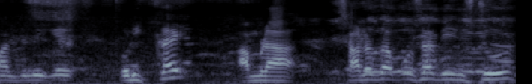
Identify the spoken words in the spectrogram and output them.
মাধ্যমিকের পরীক্ষায় আমরা সারদা প্রসাদ ইনস্টিটিউট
